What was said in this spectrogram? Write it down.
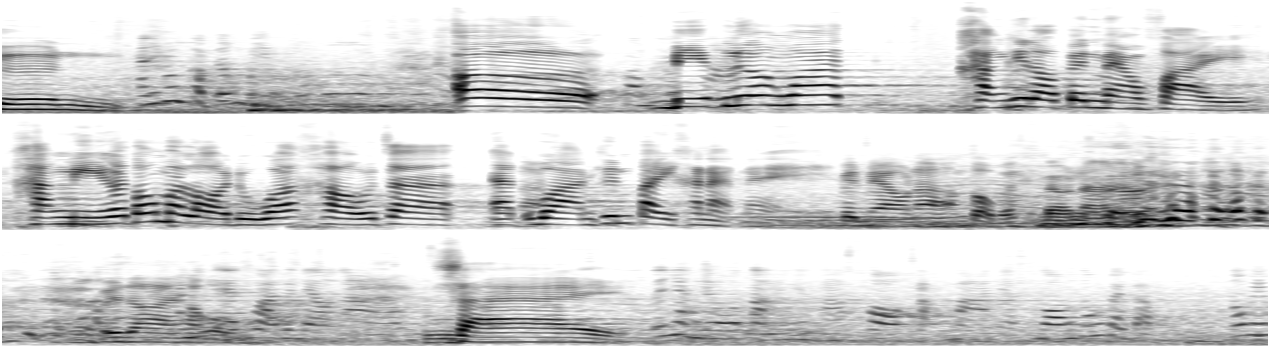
ขึ้น อันนี้พูดกับเรื่องบีบเพิ่มเออบีบเรื่องว่า ครั้งที่เราเป็นแมวไฟ ครั้งนี้ก็ต้องมารอดูว่าเขาจะแอดวานซ์ขึ้นไปขนาดไหน เป็นแมวน้ำต่อไปแมวน้ไม่ใช่อันครับผนี้มแอดวานซ์เป็นแนวน้ใช่ำแล้วอย่างเรโอตังนะคะพอกลับมาเนี่ยน้องต้องไปแบบต้องไป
